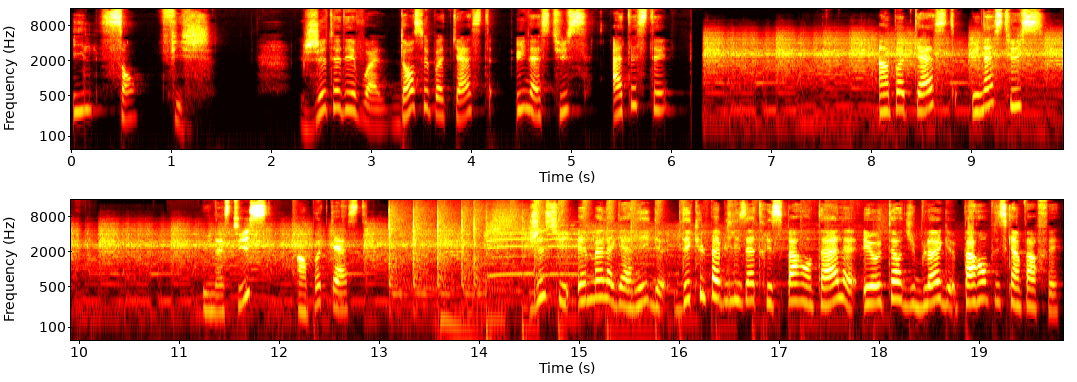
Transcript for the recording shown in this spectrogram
il s'en fiche. Je te dévoile dans ce podcast une astuce à tester. Un podcast, une astuce. Une astuce, un podcast. Je suis Emma Lagarigue, déculpabilisatrice parentale et auteur du blog Parents plus qu'imparfaits.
